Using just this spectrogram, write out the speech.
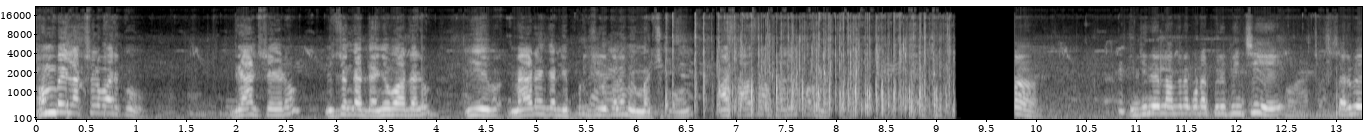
తొంభై లక్షల వరకు గ్రాంట్ చేయడం. నిజంగా ధన్యవాదాలు. ఈ మేడం గారిని ఎప్పుడు జీవితంలో మేము మర్చిపోము. ఆ శాసనం ప్రజలు కూడా ఇంజనీర్లు అందరినీ కూడా పిలిపించి సర్వే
